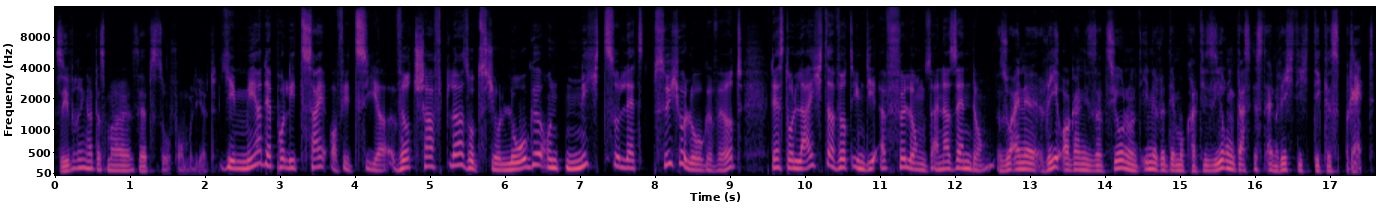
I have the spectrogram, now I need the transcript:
Severing hat es mal selbst so formuliert. Je mehr der Polizeioffizier Wirtschaftler, Soziologe und nicht zuletzt Psychologe wird, desto leichter wird ihm die Erfüllung seiner Sendung. So eine Reorganisation und innere Demokratisierung, das ist ein richtig dickes Brett.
